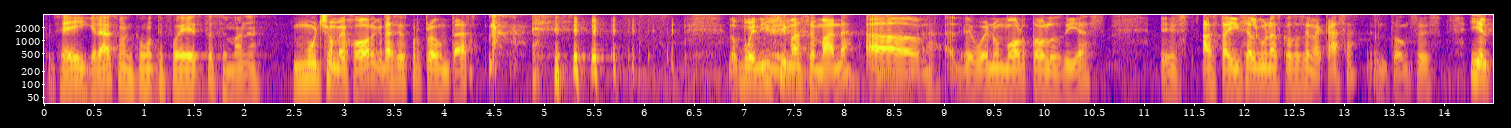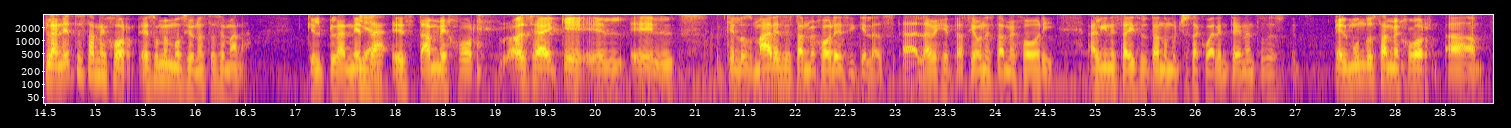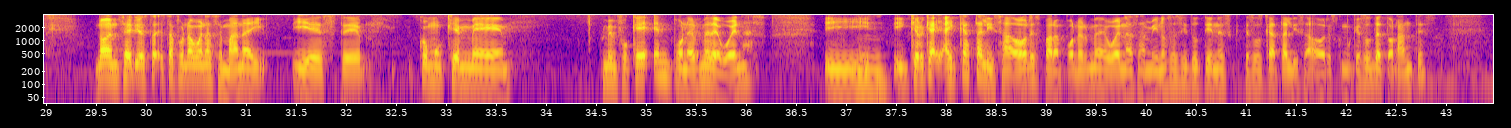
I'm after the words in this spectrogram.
Pues hey, Grassman, ¿cómo te fue esta semana? Mucho mejor, gracias por preguntar. Buenísima semana, de buen humor todos los días. hasta hice algunas cosas en la casa, entonces... Y el planeta está mejor, eso me emocionó esta semana. Que el planeta está mejor. O sea, que, el, que los mares están mejores y que las, ah, la vegetación está mejor y alguien está disfrutando mucho esta cuarentena, entonces el mundo está mejor. Ah, no, en serio, esta, esta, fue una buena semana y, y este, como que me, me enfoqué en ponerme de buenas. Y, mm. y, creo que hay, catalizadores para ponerme de buenas. A mí no sé si tú tienes esos catalizadores, como que esos detonantes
